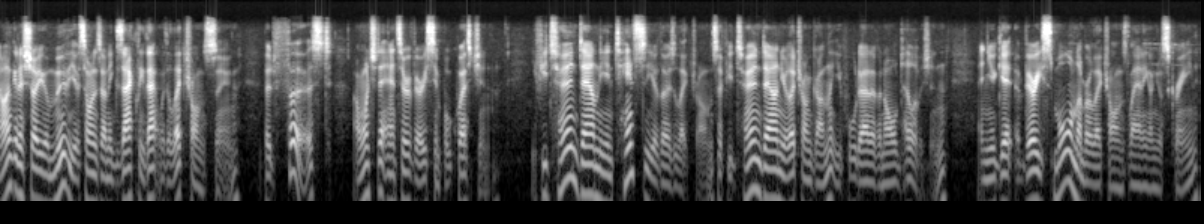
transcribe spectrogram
Now I'm going to show you a movie of someone who's done exactly that with electrons soon, but first I want you to answer a very simple question. If you turn down the intensity of those electrons, so if you turn down your electron gun that you pulled out of an old television, and you get a very small number of electrons landing on your screen,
